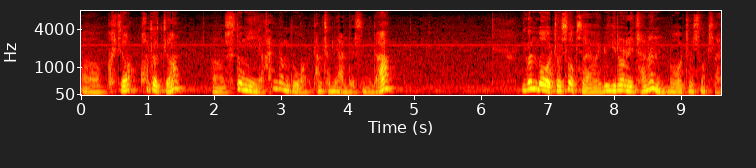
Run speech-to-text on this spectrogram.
어, 크죠? 커졌죠? 어, 수동이 한 명도 당첨이 안 됐습니다. 이건 뭐 어쩔 수 없어요. 이런 회차는 뭐 어쩔 수 없어요.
